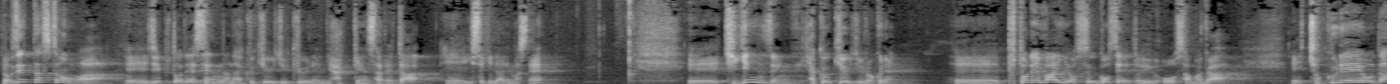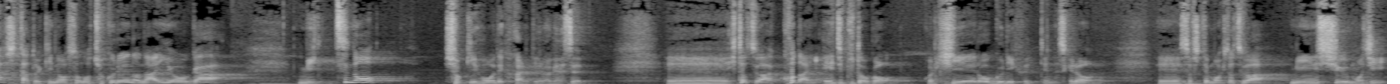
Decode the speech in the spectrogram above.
ロゼッタストーンは、えー、エジプトで1799年に発見された、えー、遺跡でありますね。えー、紀元前196年、えー、プトレマイオス5世という王様が、えー、直令を出した時のその直令の内容が3つの初期法で書かれているわけです。えー、一つは古代エジプト語。これヒエログリフって言うんですけど、えー、そしてもう一つは民衆文字。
